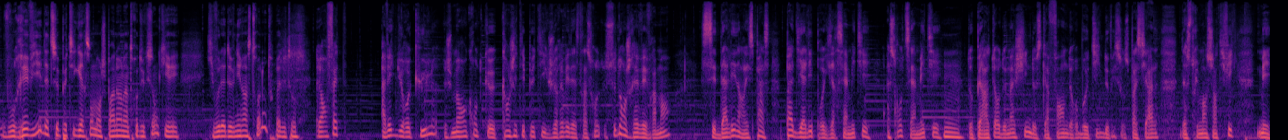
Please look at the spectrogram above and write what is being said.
vous rêviez d'être ce petit garçon dont je parlais en introduction qui, qui voulait devenir astronaute ou pas du tout? Alors en fait, avec du recul, je me rends compte que quand j'étais petit, que je rêvais d'être astronaute, ce dont je rêvais vraiment, c'est d'aller dans l'espace, pas d'y aller pour exercer un métier. Astronaute, c'est un métier Hmm. d'opérateur de machines, de scaphandres, de robotique, de vaisseaux spatial, d'instruments scientifiques. Mais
